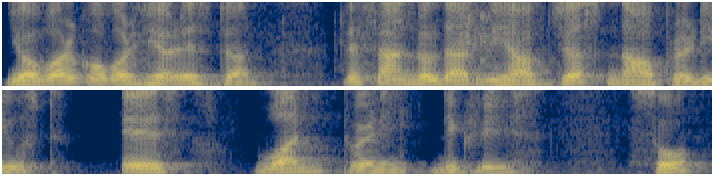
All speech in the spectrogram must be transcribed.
your work over here is done. This angle that we have just now produced is 120 degrees. So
